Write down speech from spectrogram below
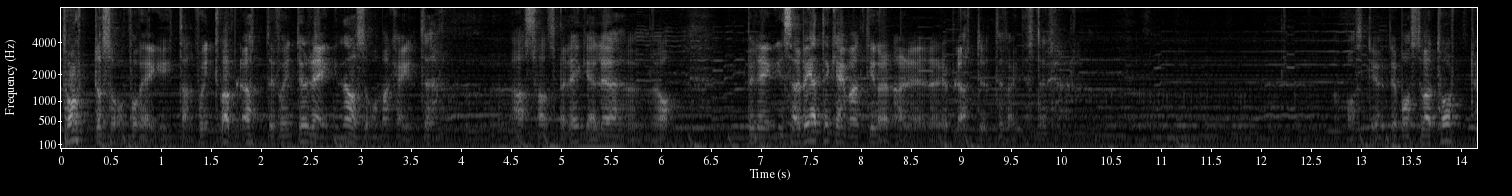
torrt och så på vägytan. Det får inte vara blött, det får inte regna och så. Man kan ju inte asfaltsbelägga eller ja, beläggningsarbete kan man inte göra när det, när det är blött ute faktiskt måste, det måste vara torrt.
